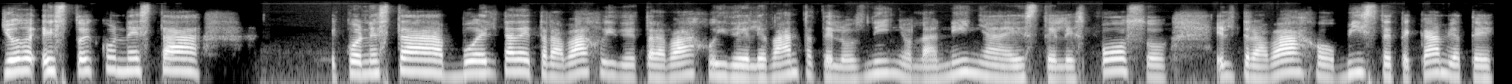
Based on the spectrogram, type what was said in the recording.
yo estoy con esta con esta vuelta de trabajo y de trabajo y de levántate los niños, la niña, este, el esposo, el trabajo, vístete, cámbiate,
